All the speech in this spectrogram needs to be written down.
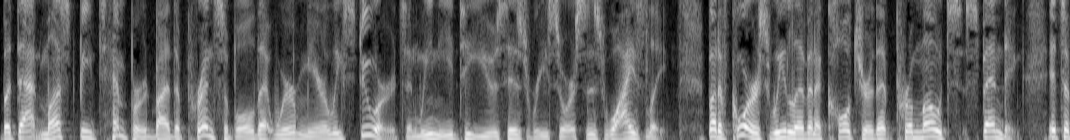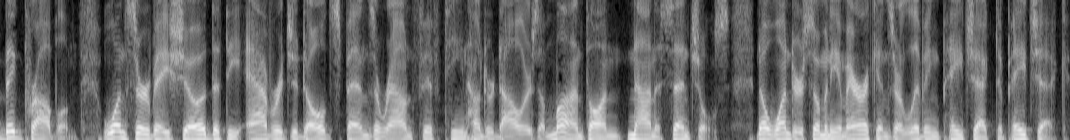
but that must be tempered by the principle that we're merely stewards and we need to use His resources wisely. But of course, we live in a culture that promotes spending. It's a big problem. One survey showed that the average adult spends around 50 $1,500 a month on non-essentials. No wonder so many Americans are living paycheck to paycheck.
